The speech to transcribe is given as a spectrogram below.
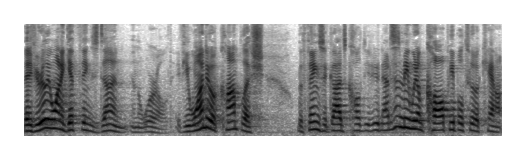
That if you really want to get things done in the world, if you want to accomplish the things that God's called you to do, now, this doesn't mean we don't call people to account,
